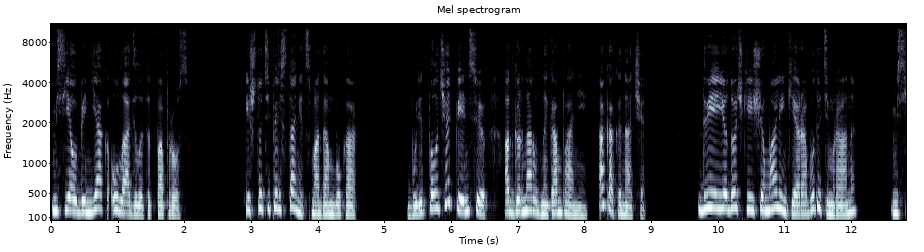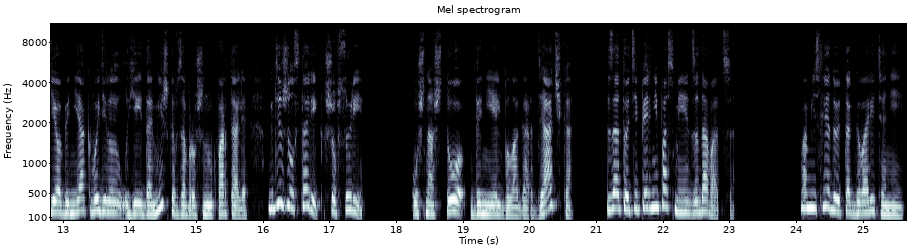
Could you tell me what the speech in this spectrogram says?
месье Убиньяк уладил этот вопрос. И что теперь станет с мадам Букар? Будет получать пенсию от горнорудной компании. А как иначе? Две ее дочки еще маленькие, а работать им рано. Месье Обиньяк выделил ей домишко в заброшенном квартале, где жил старик Шовсури. Уж на что Даниэль была гордячка, зато теперь не посмеет задаваться. Вам не следует так говорить о ней.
